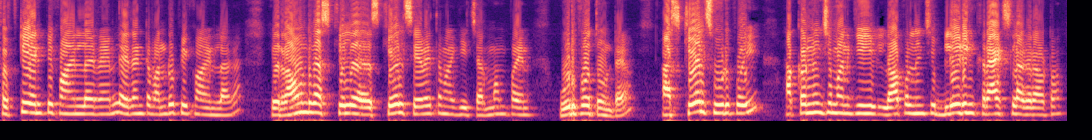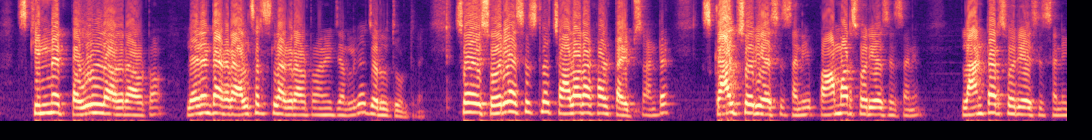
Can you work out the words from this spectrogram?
ఫిఫ్టీ ఎన్పి కాయిన్ లాగా లేదంటే వన్ రూపీ కాయిన్ లాగా ఈ రౌండ్గా స్కేల్ స్కేల్స్ ఏవైతే మనకి చర్మం పైన ఊడిపోతూ ఉంటాయో ఆ స్కేల్స్ ఊడిపోయి అక్కడ నుంచి మనకి లోపల నుంచి బ్లీడింగ్ క్రాక్స్ లాగా రావటం స్కిన్ మీద పగుళ్ళు లాగా రావటం లేదంటే అక్కడ అల్సర్స్ లాగా రావటం అనేది జనరల్గా జరుగుతూ ఉంటుంది. సో ఈ సోరియాసిస్లో చాలా రకాల టైప్స్ అంటే స్కాల్ప్ సోరియాసిస్ అని పామర్ సోరియాసిస్ అని ప్లాంటార్ సోరియాసిస్ అని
